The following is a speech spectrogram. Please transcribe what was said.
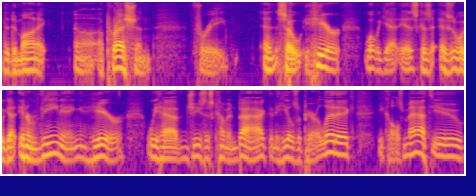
the demonic uh, oppression free. And so here, what we get is because as we got intervening here, we have Jesus coming back. Then he heals a paralytic. He calls Matthew.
